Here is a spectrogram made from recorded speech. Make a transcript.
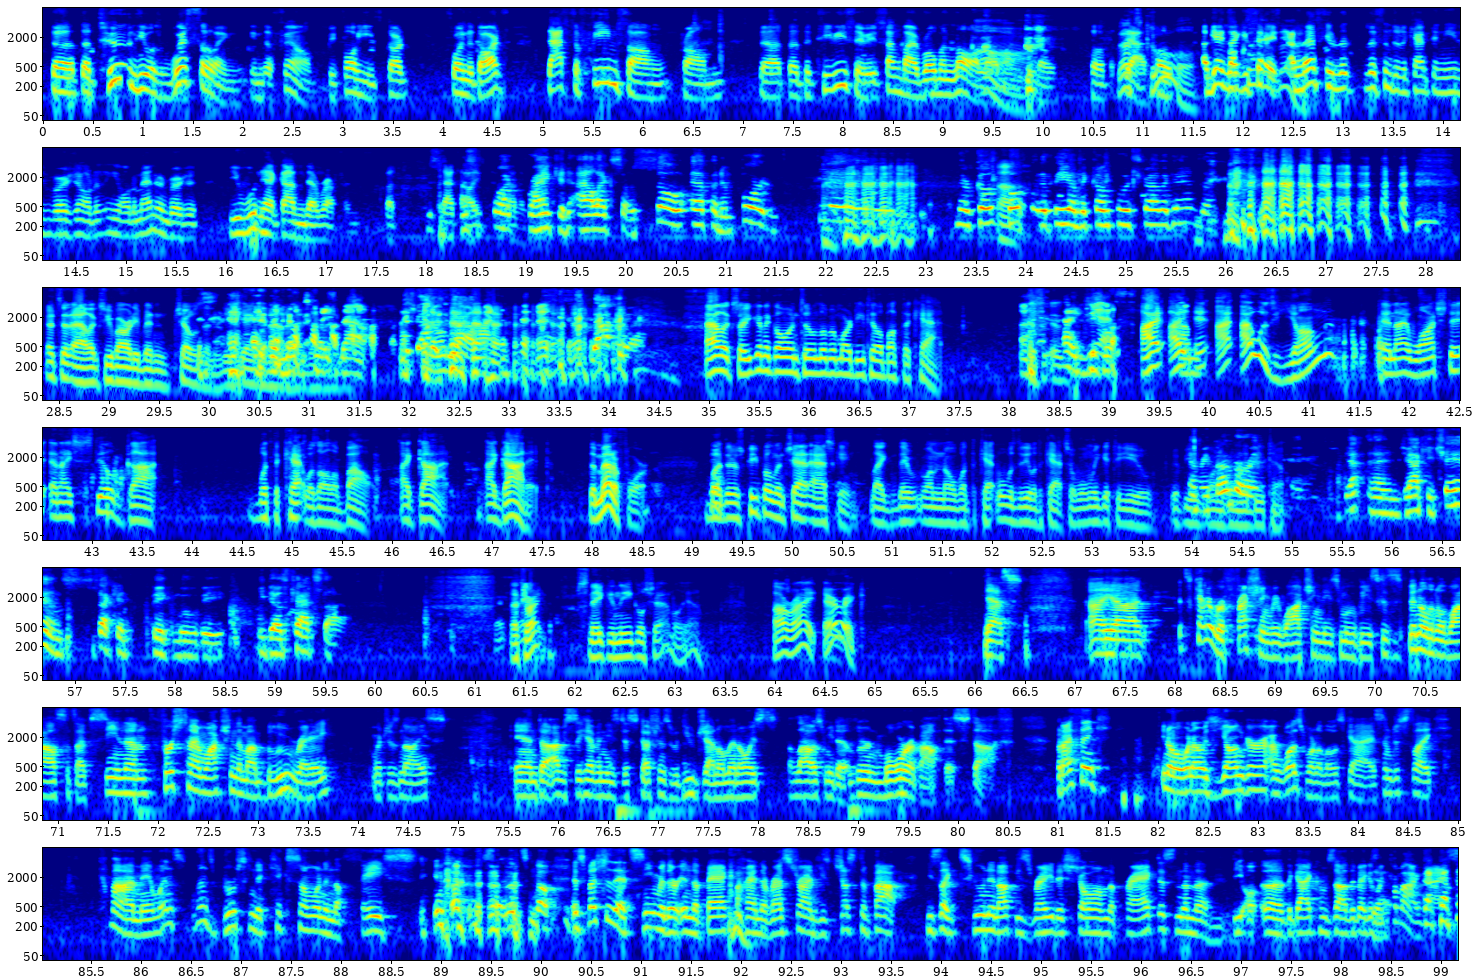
the the tune he was whistling in the film before he started throwing the darts, that's the theme song from the, the, the TV series sung by Roman Law. Oh. So, so That's yeah, so cool. again, How like you cool said, unless you li- listen to the Cantonese version or the you know the Mandarin version, you wouldn't have gotten that reference. But This, That's this how is why Frank and Alex are so effing important. Yay. They're both, Uh. both going to be on the Kung Fu Extravaganza. That's it, Alex. You've already been chosen. You can't get out no of it. choice now. I got can only it one. Exactly. Alex, are you going to go into a little bit more detail about the cat? Uh, yes. I I, Um, I I was young and I watched it and I still got what the cat was all about. I got I got it. The metaphor. But Yeah. there's people in chat asking, like they want to know what the cat what was the deal with the cat. So when we get to you, if you And want to go remember, into in, detail. yeah, and Jackie Chan's second big movie, he does cat style. That's right. Snake in the Eagle Shadow, yeah. All right, Eric. Yes, I. Uh, it's kind of refreshing rewatching these movies because it's been a little while since I've seen them. First time watching them on Blu-ray, which is nice, and uh, obviously having these discussions with you gentlemen always allows me to learn more about this stuff. But I think, you know, when I was younger, I was one of those guys. I'm just like, come on, man, when's when's Bruce going to kick someone in the face? You know, like, let's go. Especially that scene where they're in the back behind the restaurant. He's just about, he's like tuning up. He's ready to show him the practice, and then the the uh, the guy comes out of the back. He's like, come on, guys.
